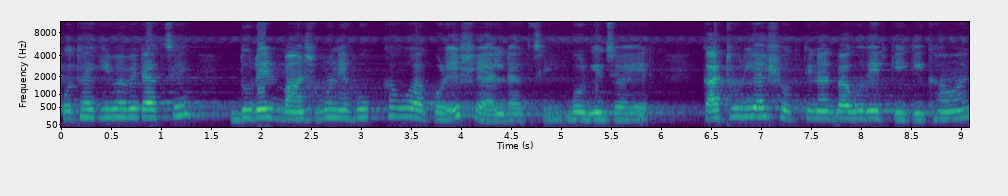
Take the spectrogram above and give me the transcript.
কোথায় কীভাবে ডাকছে? দূরের বাঁশবনে হুক্কা হুয়া করে শেয়াল ডাকছে। বর্গীর জয়ের কাঠুরিয়া শক্তিনাথ বাবুদের কি কি খাওয়ান?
